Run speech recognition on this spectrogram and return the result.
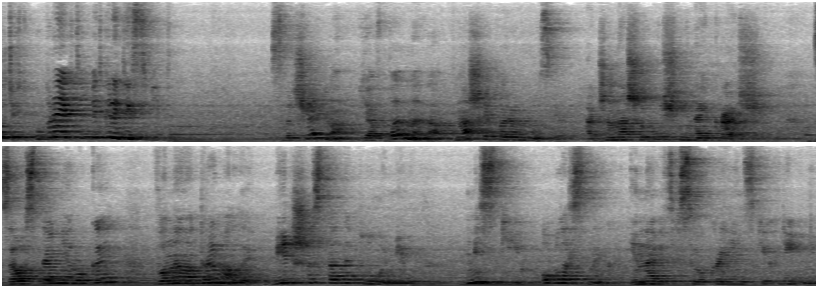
участь у проєкті Відкритий світ? Звичайно, я впевнена в нашій перемозі, адже наші учні найкращі. За останні роки вони отримали більше ста дипломів міських, обласних і навіть всеукраїнських рівнів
